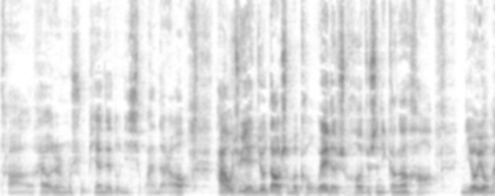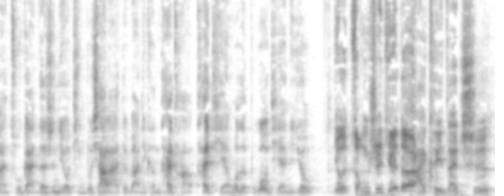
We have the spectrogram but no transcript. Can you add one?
糖还有那什么薯片这些都你喜欢的，然后他还会去研究到什么口味的时候，就是你刚刚好，你又有满足感，但是你又停不下来，对吧？你可能太糖、太甜或者不够甜，你就又总是觉得还可以再吃。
